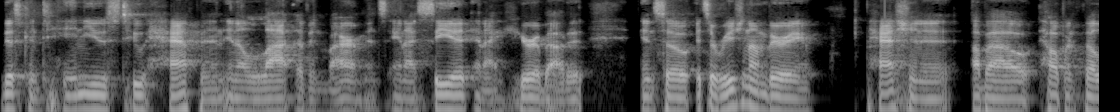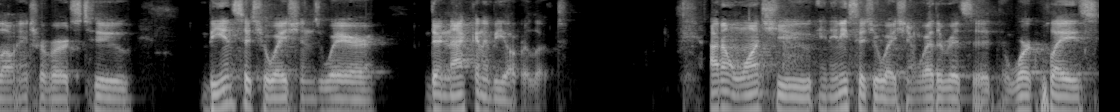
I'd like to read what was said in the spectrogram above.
this continues to happen in a lot of environments. And I see it and I hear about it. And so it's a reason I'm very passionate about helping fellow introverts to be in situations where they're not going to be overlooked. I don't want you in any situation, whether it's a workplace,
